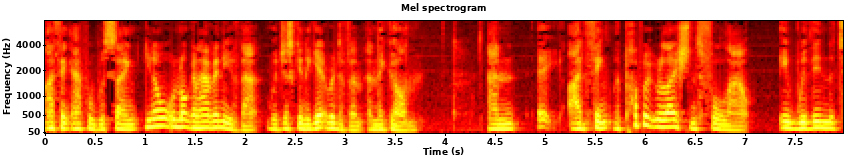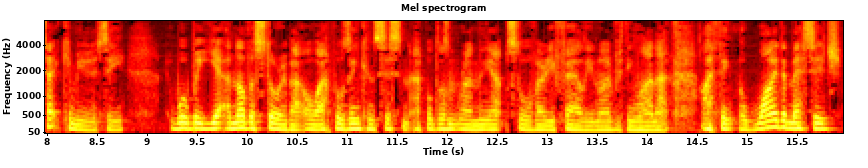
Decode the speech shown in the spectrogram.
I think Apple was saying, you know what, we're not going to have any of that. We're just going to get rid of them, and they're gone. And eh, I think the public relations fallout within the tech community will be yet another story about oh Apple's inconsistent, Apple doesn't run the App Store very fairly and everything like that. I think the wider message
